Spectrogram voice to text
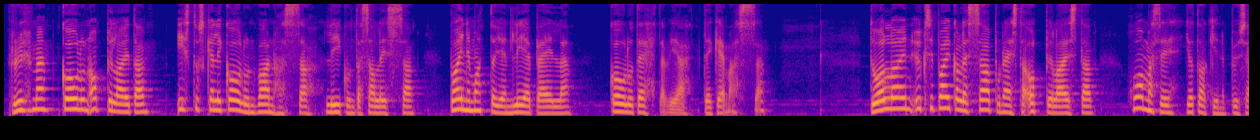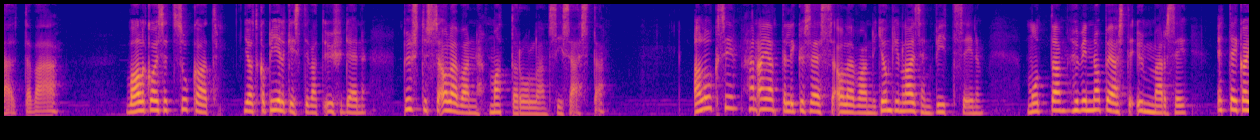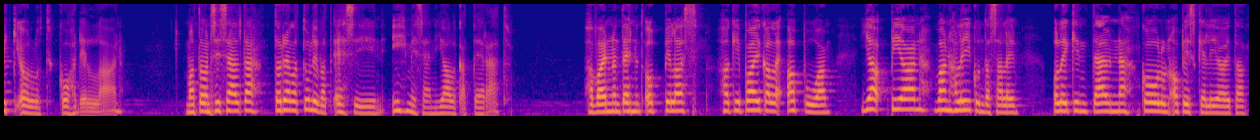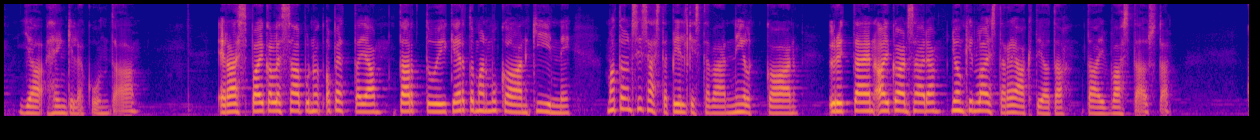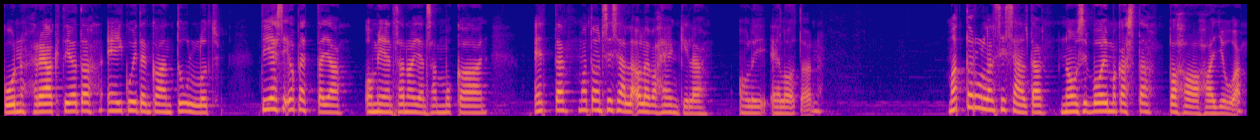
ryhmä koulun oppilaita istuskeli koulun vanhassa liikuntasalissa painimattojen liepeillä koulutehtäviä tekemässä. Tuolloin yksi paikalle saapuneista oppilaista huomasi jotakin pysäyttävää. Valkoiset sukat, jotka pilkistivät yhden pystyssä olevan mattorullan sisästä. Aluksi hän ajatteli kyseessä olevan jonkinlaisen vitsin, mutta hyvin nopeasti ymmärsi, ettei kaikki ollut kohdillaan. Maton sisältä todella tulivat esiin ihmisen jalkaterät. Havainnon tehnyt oppilas haki paikalle apua ja pian vanha liikuntasali olikin täynnä koulun opiskelijoita ja henkilökuntaa. Eräs paikalle saapunut opettaja tarttui kertoman mukaan kiinni maton sisästä pilkistävään nilkkaan, yrittäen aikaan saada jonkinlaista reaktiota tai vastausta. Kun reaktiota ei kuitenkaan tullut, tiesi opettaja omien sanojensa mukaan, että maton sisällä oleva henkilö oli eloton. Mattorullan sisältä nousi voimakasta, pahaa hajua.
